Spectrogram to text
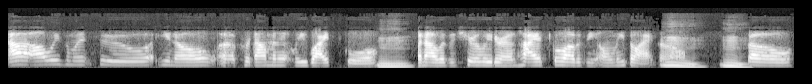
I always went to, you know, a predominantly white school. Mhm. When I was a cheerleader in high school, I was the only black girl. Mm. Mm. So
